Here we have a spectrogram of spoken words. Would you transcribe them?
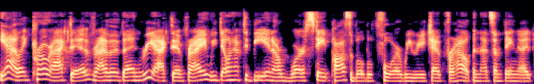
Yeah, like proactive rather than reactive, right? We don't have to be in our worst state possible before we reach out for help. And that's something that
